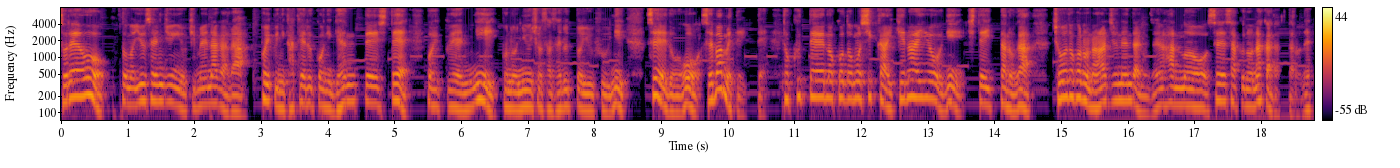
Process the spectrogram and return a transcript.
それをその優先順位を決めながら、保育にかける子に限定して、保育園にこの入所させるというふうに、制度を狭めていく、特定の子供しか行けないようにしていったのが、ちょうどこの70年代の前半の政策の中だったのね。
